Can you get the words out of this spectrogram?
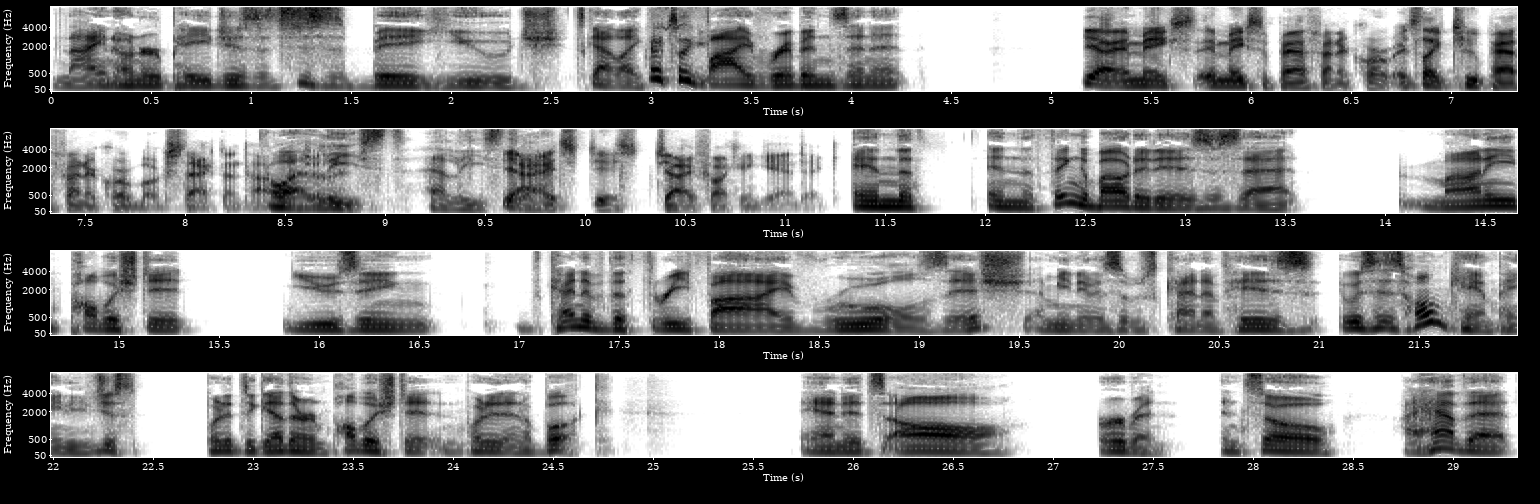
900 pages. It's just this big, huge. It's got like, It's like- five ribbons in it. Yeah, it makes it makes a Pathfinder core. It's like two Pathfinder core books stacked on top. Oh, of at each other. least, at least. Yeah, it's it's gi fucking gigantic. And the and the thing about it is is that Monte published it using kind of the three five rules ish. I mean, it was it was kind of his it was his home campaign. He just put it together and published it and put it in a book. And it's all urban. And so I have that.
